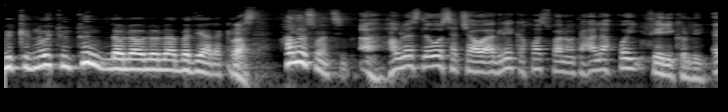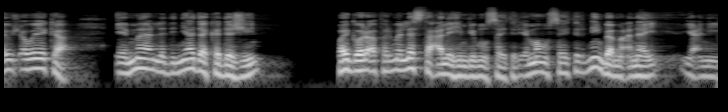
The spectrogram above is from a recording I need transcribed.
بیرکردنەوەی تونتون لەو لاو لەولا بە دیارەکە ڕاست هەڵێسمان چی هەڵوێست لەوە سەرچاوە ئەگرێ کە خواستوانەوە تەعالا خۆی فێری کردوین ئەوش ئەوەیەکە ئێمە لە دنیادا کە دەژین وای گەورە ئەفەرمە لەستە عليهلەیهم بی مسەیتر ئێمە مسەیتر نین بە معنای یعنی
